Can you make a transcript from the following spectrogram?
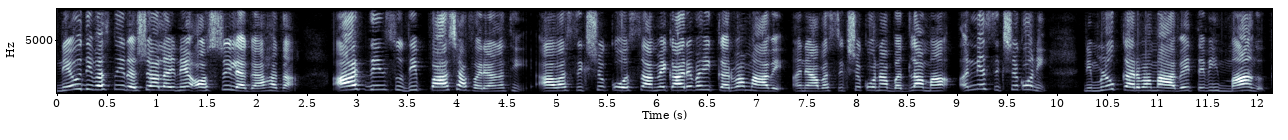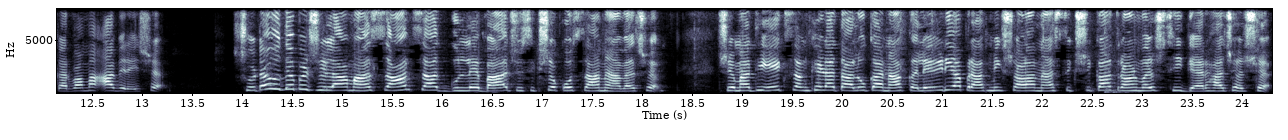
નેવું દિવસની રજા લઈને ઓસ્ટ્રેલિયા ગયા હતા. આજ દિન સુધી પાછા ફર્યા નથી. આવા શિક્ષકો સામે કાર્યવાહી કરવામાં આવે અને આવા શિક્ષકોના બદલામાં અન્ય શિક્ષકોની નિમણૂક કરવામાં આવે તેવી માંગ કરવામાં આવી રહી છે. છોટાઉદેપુર જિલ્લામાં સાત સાત ગુલ્લેબાજ શિક્ષકો સામે આવ્યા છે. જેમાંથી એક સંખેડા તાલુકાના કલેડિયા પ્રાથમિક શાળાના શિક્ષિકા ત્રણ વર્ષથી ગેરહાજર છે.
